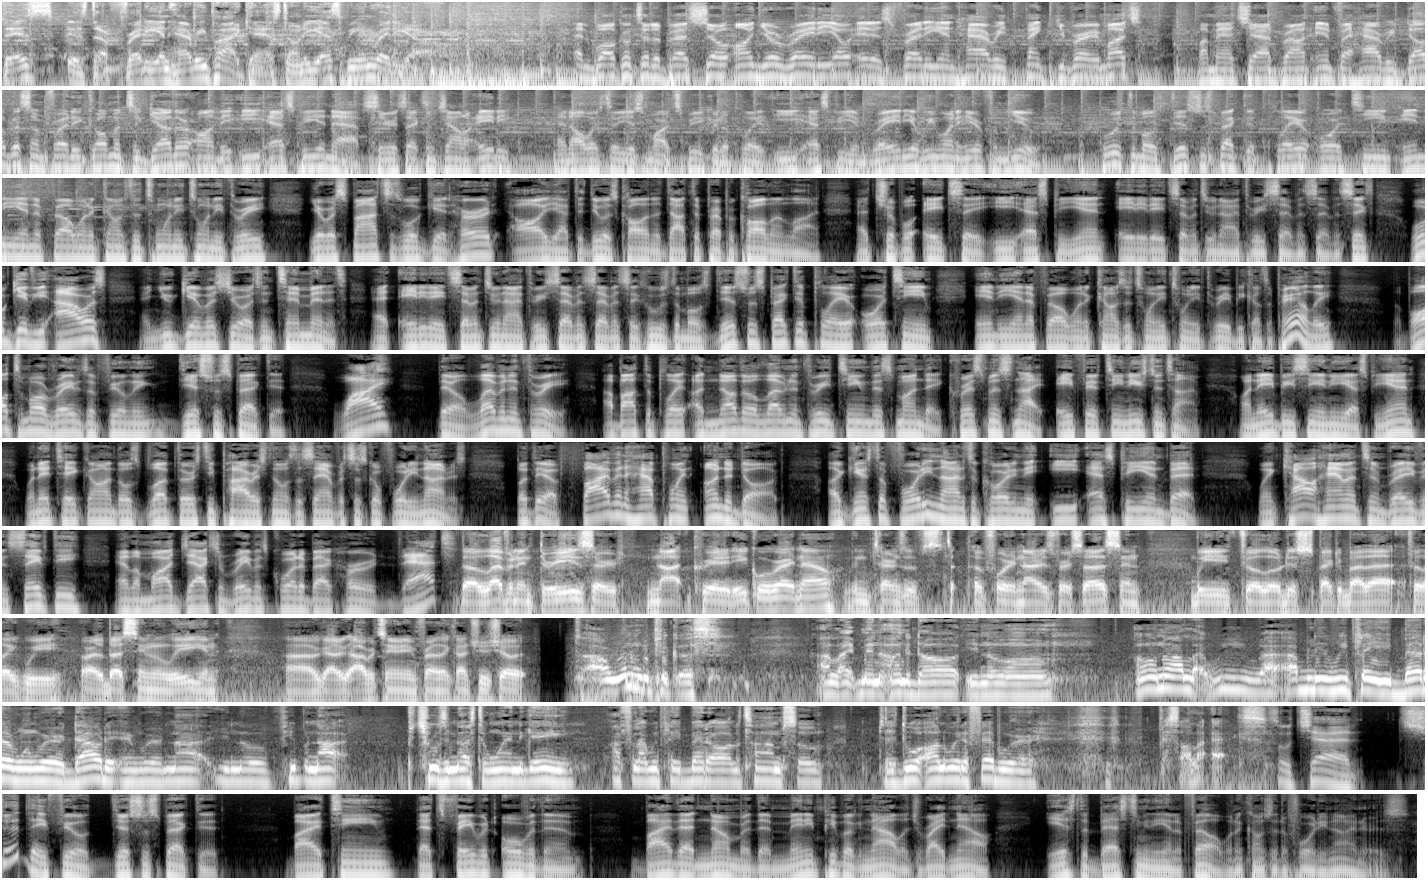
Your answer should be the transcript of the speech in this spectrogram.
This is the Freddie and Harry podcast on ESPN Radio. And welcome to the best show on your radio. It is Freddie and Harry. Thank you very much. My man Chad Brown in for Harry Douglas. I'm Freddie Coleman together on the ESPN app, Sirius XM Channel 80, and always tell your smart speaker to play ESPN Radio. We want to hear from you. Who is the most disrespected player or team in the NFL when it comes to 2023? Your responses will get heard. All you have to do is call in the Dr. Pepper call-in line at 888 say ESPN 888-729-3776. We'll give you ours and you give us yours in 10 minutes at 888-729-3776. Who's the most disrespected player or team in the NFL when it comes to 2023? Because apparently the Baltimore Ravens are feeling disrespected. Why? They're 11 and 3 about to play another 11 and 3 team this Monday, Christmas night, 8:15 Eastern Time on ABC and ESPN when they take on those bloodthirsty Pirates known as the San Francisco 49ers. But they're a five and a half point underdog against the 49ers according to ESPN Bet. When Kyle Hamilton, Ravens safety, and Lamar Jackson, Ravens quarterback, heard that. The 11 and 3s are not created equal right now in terms of the 49ers versus us, and we feel a little disrespected by that. I feel like we are the best team in the league, and uh, we got an opportunity in front of the country to show it. I want them to pick us. I like being the underdog. You know, um, I don't know. I like we. I believe we play better when we're doubted and we're not. You know, people not choosing us to win the game. I feel like we play better all the time. So just do it all the way to February. That's all I ask. So, Chad, should they feel disrespected by a team that's favored over them by that number that many people acknowledge right now is the best team in the NFL when it comes to the 49ers?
